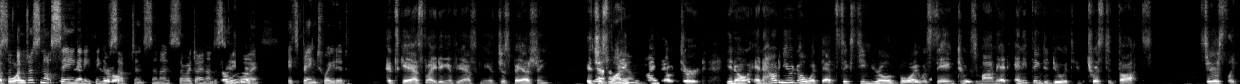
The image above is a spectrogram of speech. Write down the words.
just boy. I'm just not seeing anything of substance and I so I don't understand either. why it's being tweeted. it's gaslighting if you ask me it's just bashing it's Yeah. just wanting Yeah. to find out dirt you know and how do you know what that 16 year old boy was saying to his mom had anything to do with your twisted thoughts seriously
